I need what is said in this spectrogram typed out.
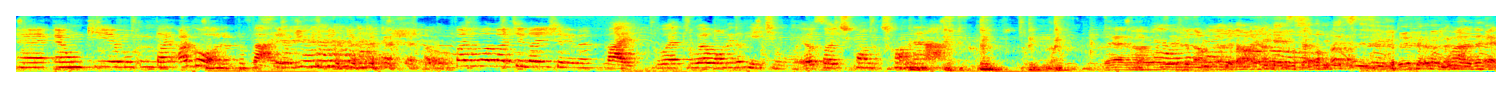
É, é um que eu vou cantar agora pra Vai. você. Faz uma batida aí, Sheila. Vai, tu é, tu é o homem do ritmo. Eu sou descon- descoordenado. É, não, não, não, não, não. Mano, né?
